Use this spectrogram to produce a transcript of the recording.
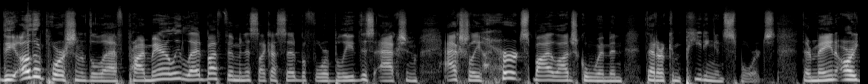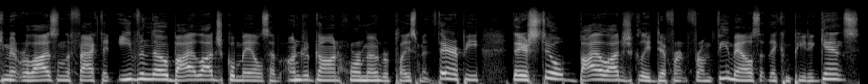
The other portion of the left, primarily led by feminists, like I said before, believe this action actually hurts biological women that are competing in sports. Their main argument relies on the fact that even though biological males have undergone hormone replacement therapy, they are still biologically different from females that they compete against.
